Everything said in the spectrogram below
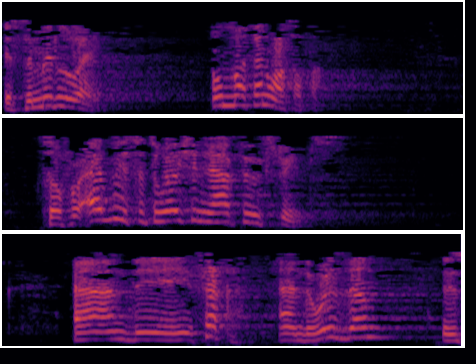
It's the middle way. Ummatan wasata. So for every situation you have two extremes. And the fiqh and the wisdom is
